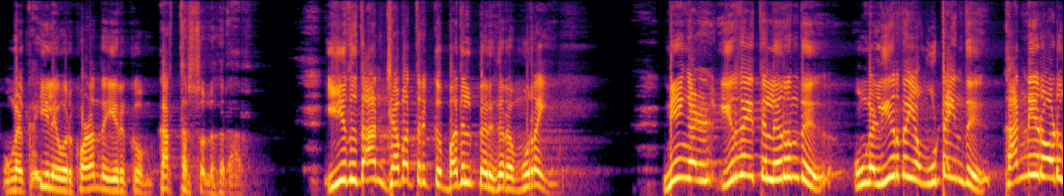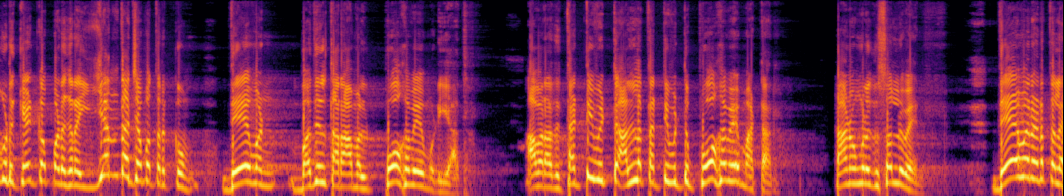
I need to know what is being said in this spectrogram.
உங்கள் கையிலே ஒரு குழந்தை இருக்கும் கர்த்தர் சொல்லுகிறார். இதுதான் ஜெபத்திற்கு பதில் பெறுகிற முறை. நீங்கள் இருதயத்திலிருந்து உங்கள் இருதயம் உடைந்து கண்ணீரோடு கூட கேட்கப்படுகிற எந்த ஜெபத்திற்கும் தேவன் பதில் தராமல் போகவே முடியாது. அவர் அதை தட்டிவிட்டு அல்ல தட்டிவிட்டு போகவே மாட்டார். நான் உங்களுக்கு சொல்லுவேன் தேவனிடத்துல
